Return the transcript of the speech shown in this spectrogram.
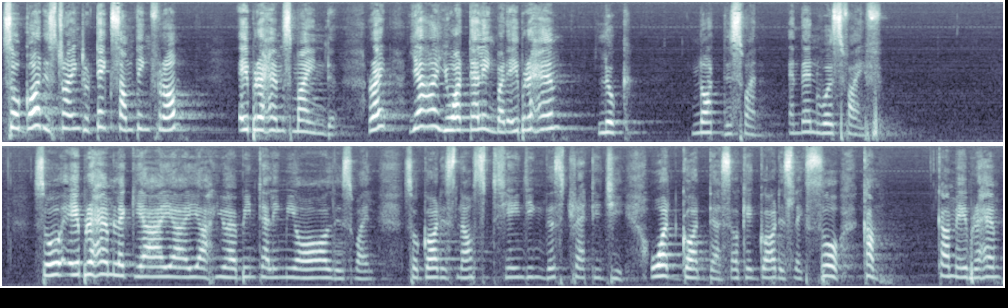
so God is trying to take something from Abraham's mind. Right? Yeah, you are telling, but Abraham, look, not this one. And then verse 5. So Abraham, like, yeah, yeah, yeah, you have been telling me all this while. So God is now changing the strategy. What God does. Okay, God is like, so come, come, Abraham.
